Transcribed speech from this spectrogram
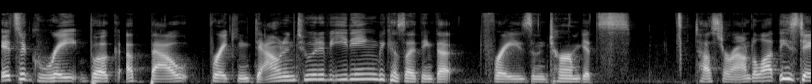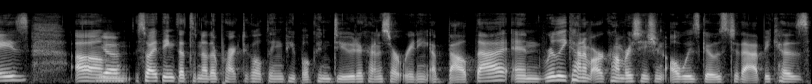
It's a great book about breaking down intuitive eating because I think that phrase and term gets tossed around a lot these days. Um, Yeah. So I think that's another practical thing people can do to kind of start reading about that. And really, kind of our conversation always goes to that because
